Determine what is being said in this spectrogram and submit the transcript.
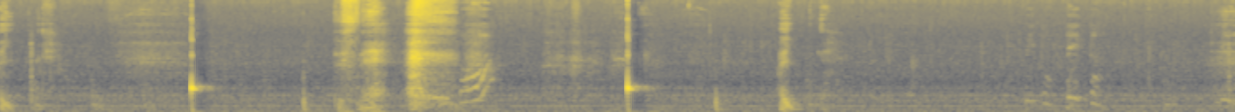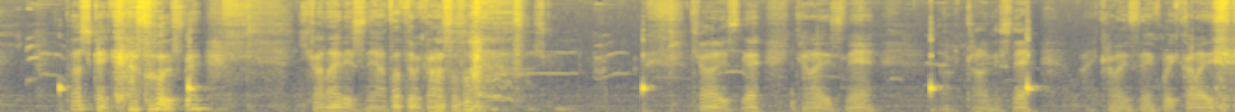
はい。ですね。はい。確かに辛そうですね。聞かないですね。当たっても辛さそう。確か。ないですね。聞かないですね。聞かないですね。はい、かないですね。これ聞かないです。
